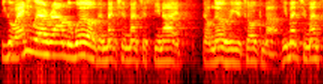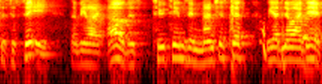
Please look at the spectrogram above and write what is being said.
you go anywhere around the world and mention Manchester United, they'll know who you're talking about. If you mention Manchester City, they'll be like, oh, there's two teams in Manchester? We had no idea.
